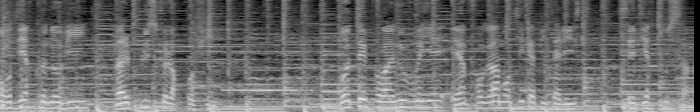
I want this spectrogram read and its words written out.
pour dire que nos vies valent plus que leurs profits. Voter pour un ouvrier et un programme anticapitaliste, c'est dire tout ça,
